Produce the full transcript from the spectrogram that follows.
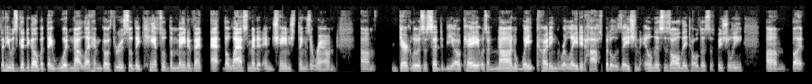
that he was good to go, but they would not let him go through. So they canceled the main event at the last minute and changed things around. Um, Derek Lewis is said to be okay. It was a non weight cutting related hospitalization illness, is all they told us officially. Um, but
